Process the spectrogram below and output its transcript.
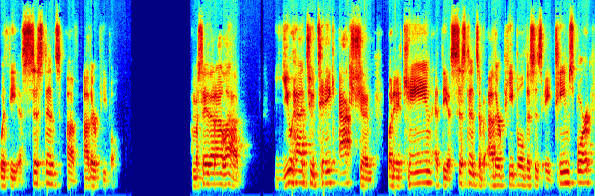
with the assistance of other people. I'm going to say that out loud. You had to take action, but it came at the assistance of other people. This is a team sport.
